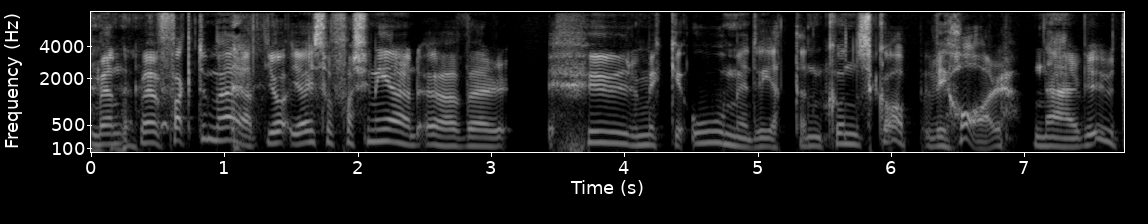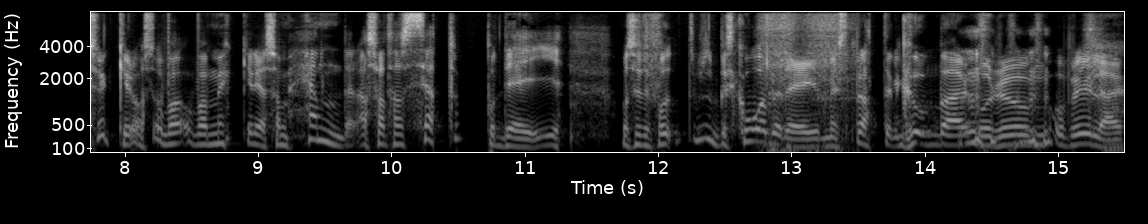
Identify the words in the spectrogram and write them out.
Men, men, men faktum är att jag, jag är så fascinerad över hur mycket omedveten kunskap vi har när vi uttrycker oss och vad, vad mycket det är som händer. Alltså att ha sett på dig och så att få beskåda dig med sprattelgubbar och rum och prylar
